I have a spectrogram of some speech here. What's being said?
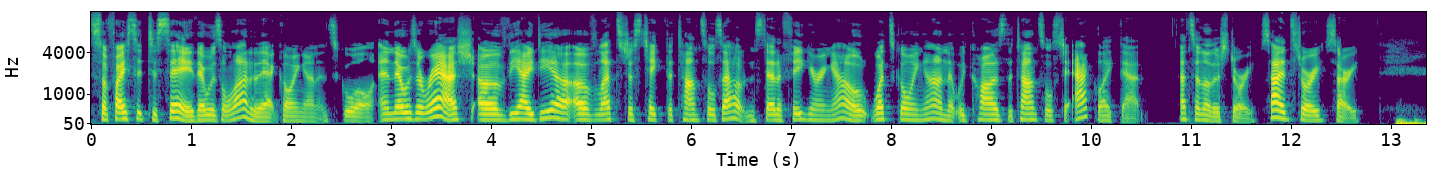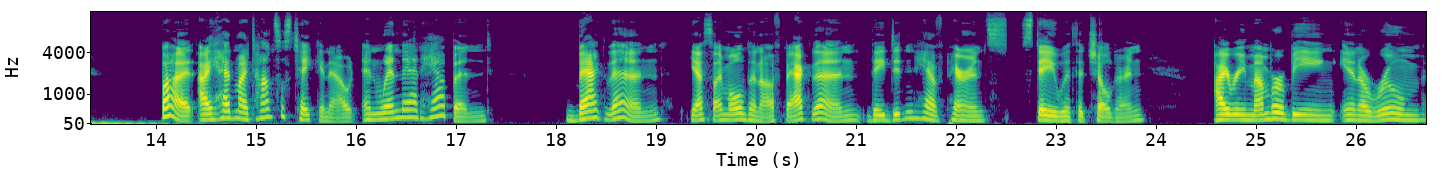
Suffice it to say, there was a lot of that going on in school. And there was a rash of the idea of let's just take the tonsils out instead of figuring out what's going on that would cause the tonsils to act like that. That's another story. Side story. Sorry. But I had my tonsils taken out. And when that happened, back then, yes, I'm old enough. Back then, they didn't have parents stay with the children. I remember being in a room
